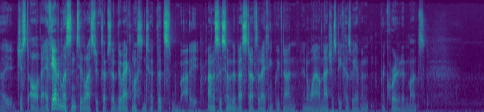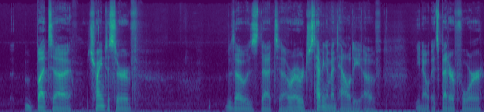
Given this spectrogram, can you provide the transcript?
uh, just all of that. If you haven't listened to the last week's episode, go back and listen to it. That's uh, honestly some of the best stuff that I think we've done in a while, not just because we haven't recorded in months. but uh, trying to serve those that, uh, or, or just having a mentality of, you know, it's better for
